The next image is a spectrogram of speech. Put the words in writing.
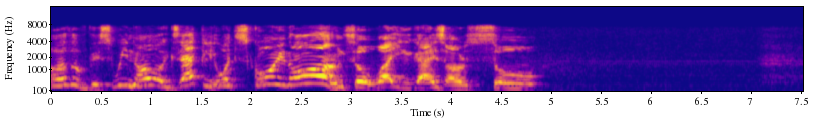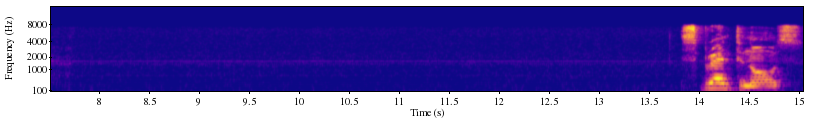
All of this. We know exactly what's going on. So why you guys are so Sprint knows,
